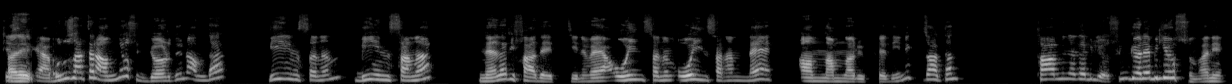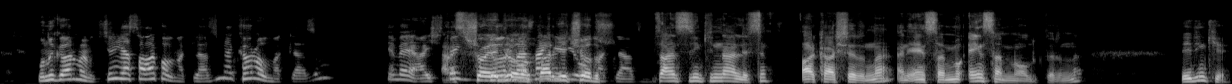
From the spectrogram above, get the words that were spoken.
kesinlikle. Hani- Yani bunu zaten anlıyorsun. Gördüğün anda bir insanın bir insana neler ifade ettiğini veya o insanın o insana ne anlamlar yüklediğini zaten tahmin edebiliyorsun, görebiliyorsun. Hani bunu görmemek için ya salak olmak lazım ya kör olmak lazım veya işte Yani şöyle diyaloglar geçiyordur. Sen sizinkilerlesin arkadaşlarınla hani en samimi en samimi olduklarınla. Dedin ki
